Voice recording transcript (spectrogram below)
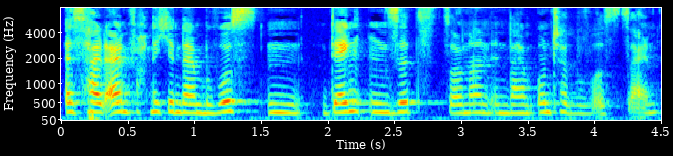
es halt einfach nicht in deinem bewussten Denken sitzt, sondern in deinem Unterbewusstsein.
